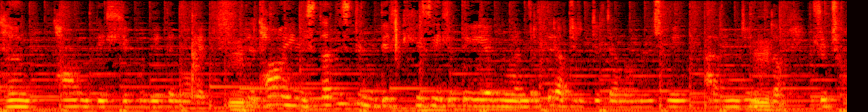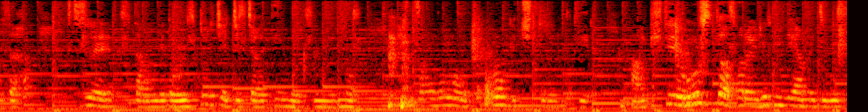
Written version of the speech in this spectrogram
50 тоон мэдээллийг хүргээд байна уу гэдэг. Тэгээ тоон ийм статистик мэдээлэл гэхээс илүүтэйгээр яг нэг амьдрал дээр авч ирж байгаа нэг менежмент арга хэмжээнд илүү чухал байхаа. Хэцүү байдалтай ингээд уялдуулж ажиллаж байгаа тийм байдлын нь бол хязгааргүй гэж дүгнэлтээр. А гэхдээ өөрөөсөө болохоор эрүүл мэндийн яамны зүгээс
